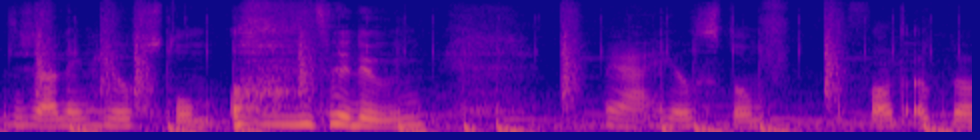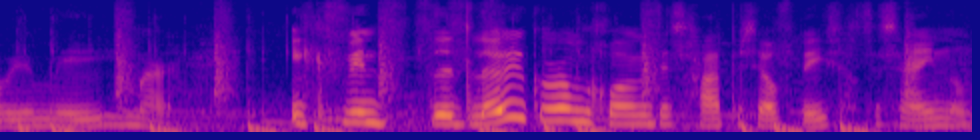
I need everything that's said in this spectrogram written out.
het is alleen heel stom om te doen. Ja, heel stom. Valt ook wel weer mee. Maar ik vind het leuker om gewoon met de schapen zelf bezig te zijn. Dan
